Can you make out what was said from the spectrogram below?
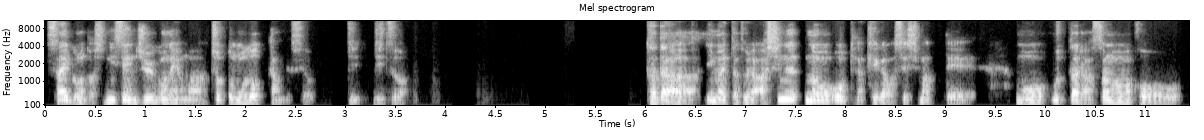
最後の年、2015年はちょっと戻ったんですよ、実は。ただ、今言った通り、足の大きな怪我をしてしまって、もう打ったらそのままこう、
